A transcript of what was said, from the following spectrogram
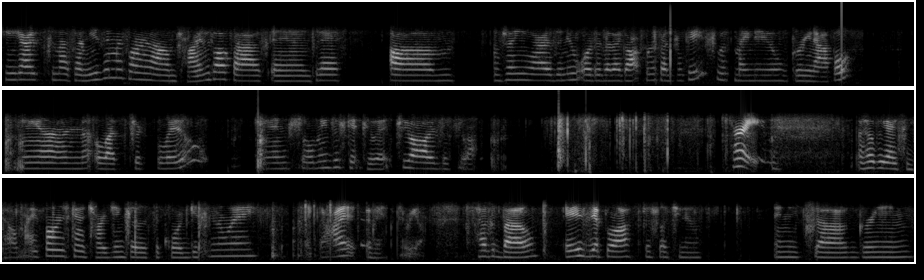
Hey guys, it's. I'm using my phone right now. I'm trying to talk fast, and today, um, I'm showing you guys a new order that I got for a pencil case with my new green apple and electric blue. And so let me just get to it. Two dollars if you want. Alright. I hope you guys can tell. My phone is kind of charging, so if the cord gets in the way, like that. Okay, there we go. It has a bow. It is Ziploc, just to let you know. And it's uh, green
